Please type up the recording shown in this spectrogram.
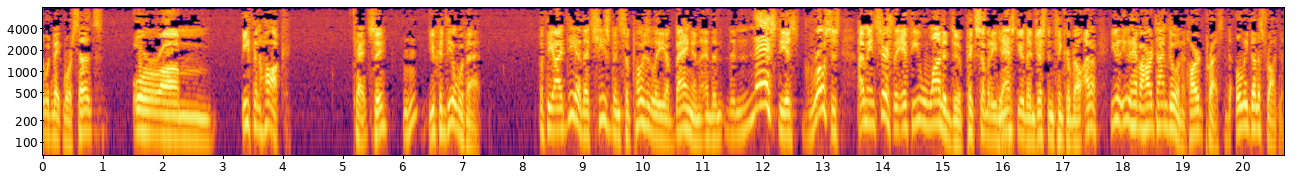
It would make more sense. Or, um, Ethan Hawke. Okay. See? Mm-hmm. You could deal with that. But the idea that she's been supposedly a banging and the, the nastiest, grossest, I mean, seriously, if you wanted to pick somebody Yeah. nastier than Justin Tinkerbell, I don't, you, you'd have a hard time doing it. Hard pressed. Only Dennis Rodman.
